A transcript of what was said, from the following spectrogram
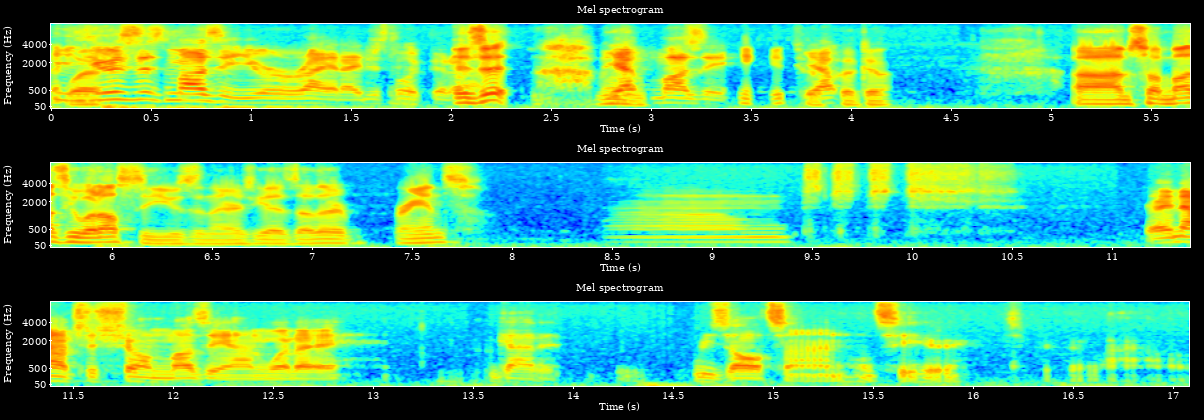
he What? uses Muzzy. You were right. I just looked it up. Is it? Oh, man, Yep, Muzzy. Can't get to Yep. it quick enough. Um, so Muzzy, what else do you use in there? Is he has other brands? Um, right now it's just showing Muzzy on what I got it results on. Let's see here. Wow.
